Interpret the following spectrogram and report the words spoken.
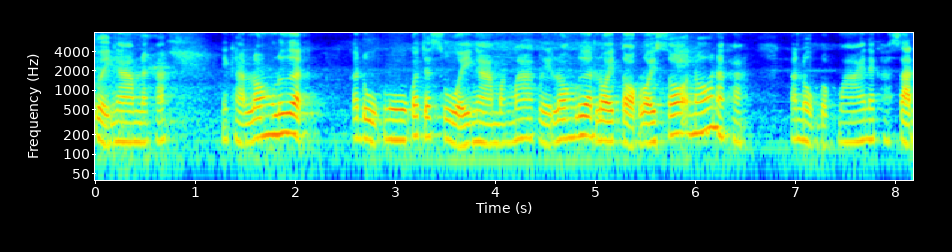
สวยงามนะคะนี่ค่ะร่องเลือดกระดูกงูก็จะสวยงามมากๆเลยร่องเลือดรอยตอกรอยเซาะเนาะนะคะกระหนกดอกไม้นะคะ สัน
